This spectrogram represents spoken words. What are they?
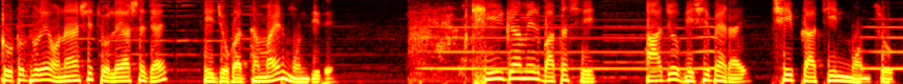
টোটো ধরে অনায়াসে চলে আসা যায় এই যোগাধ্যা মায়ের মন্দিরে। ক্ষীরগ্রামের বাতাসে আজও ভেসে বেড়ায় সেই প্রাচীন মন্ত্র।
